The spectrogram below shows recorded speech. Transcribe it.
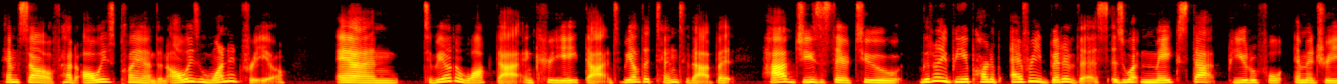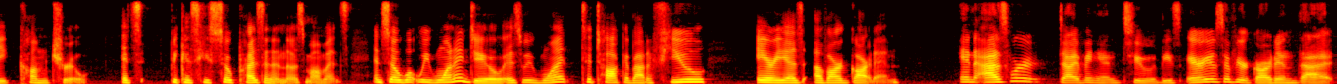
Himself had always planned and always wanted for you. And to be able to walk that and create that and to be able to tend to that, but have Jesus there to literally be a part of every bit of this is what makes that beautiful imagery come true. It's because he's so present in those moments. And so, what we want to do is we want to talk about a few areas of our garden. And as we're diving into these areas of your garden that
